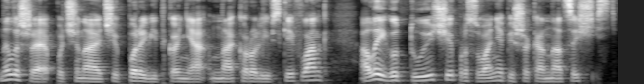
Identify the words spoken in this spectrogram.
не лише починаючи перевід коня на королівський фланг, але й готуючи просування пішака на С6.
